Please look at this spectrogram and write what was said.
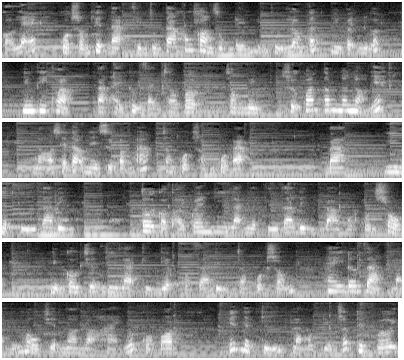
Có lẽ cuộc sống hiện đại khiến chúng ta không còn dùng đến những thứ lâu tất như vậy nữa. Nhưng thi thoảng bạn hãy thử dành cho vợ, chồng mình sự quan tâm nho nhỏ nhé. Nó sẽ tạo nên sự ấm áp trong cuộc sống của bạn. 3. Ghi nhật ký gia đình Tôi có thói quen ghi lại nhật ký gia đình vào một cuốn sổ. Những câu chuyện ghi lại kỷ niệm của gia đình trong cuộc sống hay đơn giản là những mẩu chuyện nho nhỏ hài hước của Bon. Viết nhật ký là một điều rất tuyệt vời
